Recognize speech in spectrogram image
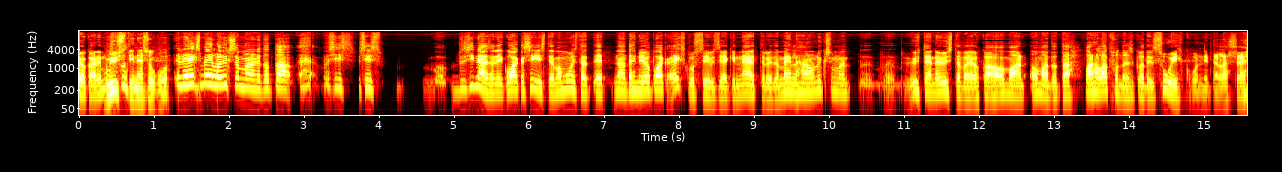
joka niin musta- mystinen suku. Niin eikö meillä ole yksi semmoinen, tota, siis, siis sinänsä niin kuin aika siistiä. Mä muistan, että, että nämä on tehnyt jopa aika eksklusiivisiakin näyttelyitä. Meillähän on yksi semmoinen yhteinen ystävä, joka on oman, oman tota, vanhan lapsuutensa kotiin suihkuun, niin tällaiseen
